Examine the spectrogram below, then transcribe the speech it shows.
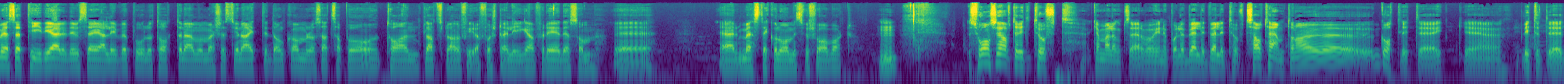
vi har sett tidigare, det vill säga Liverpool och Tottenham och Manchester United. De kommer att satsa på att ta en plats bland de fyra första i ligan för det är det som eh, är mest ekonomiskt försvarbart. Mm. Swansea har haft det lite tufft kan man lugnt säga. Det var vi inne på. Det väldigt, väldigt tufft. Southampton har uh, gått lite, uh, lite uh,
